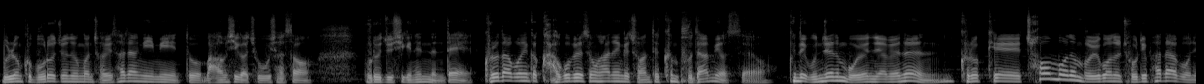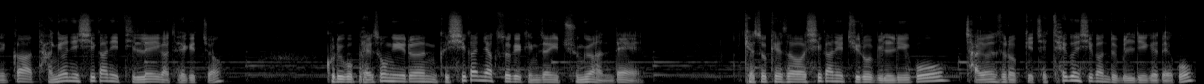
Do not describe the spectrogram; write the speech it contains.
물론 그 물어주는 건 저희 사장님이 또 마음씨가 좋으셔서 물어주시긴 했는데 그러다 보니까 가구 배송하는 게 저한테 큰 부담이었어요. 근데 문제는 뭐였냐면은 그렇게 처음 보는 물건을 조립하다 보니까 당연히 시간이 딜레이가 되겠죠. 그리고 배송일은 그 시간 약속이 굉장히 중요한데 계속해서 시간이 뒤로 밀리고 자연스럽게 제 퇴근 시간도 밀리게 되고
